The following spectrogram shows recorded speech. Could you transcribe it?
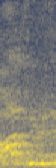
Awesome.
